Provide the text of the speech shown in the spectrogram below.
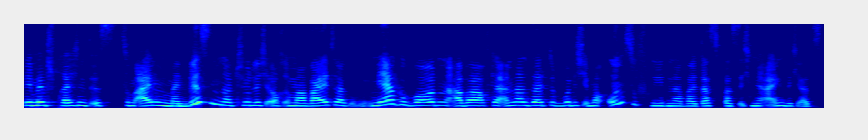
dementsprechend ist zum einen mein Wissen natürlich auch immer weiter mehr geworden, aber auf der anderen Seite wurde ich immer unzufriedener, weil das, was ich mir eigentlich als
